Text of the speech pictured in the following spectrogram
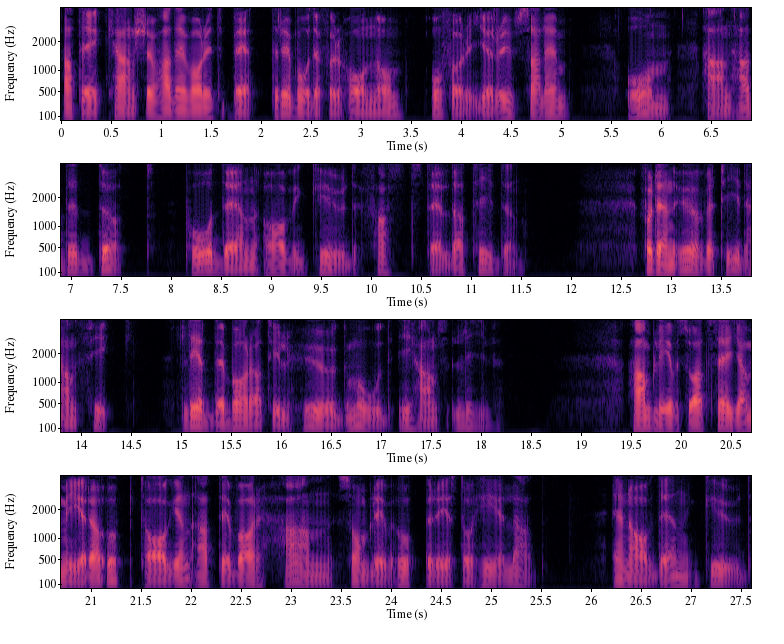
att det kanske hade varit bättre både för honom och för Jerusalem om han hade dött på den av Gud fastställda tiden. För den övertid han fick ledde bara till högmod i hans liv. Han blev så att säga mera upptagen att det var han som blev upprest och helad än av den Gud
